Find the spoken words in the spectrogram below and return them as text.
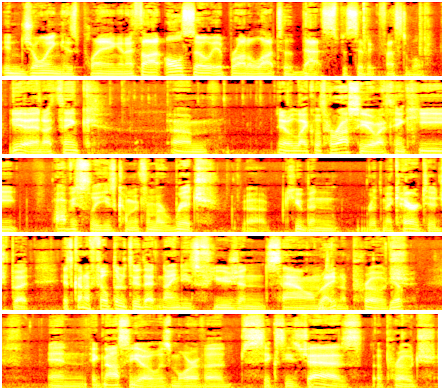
enjoying his playing, and I thought also it brought a lot to that specific festival. Yeah, and I think, um, you know, like with Horacio, I think he obviously he's coming from a rich uh, Cuban rhythmic heritage, but it's kind of filtered through that '90s fusion sound Right. and approach. Yep. And Ignacio was more of a '60s jazz approach,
